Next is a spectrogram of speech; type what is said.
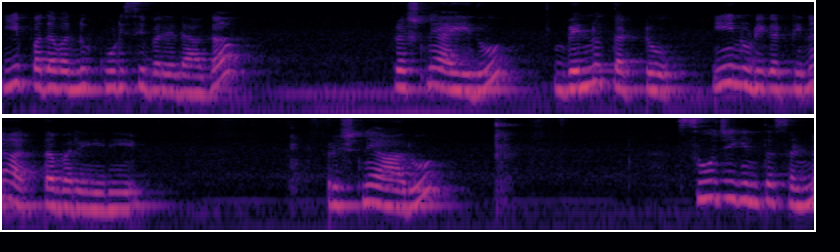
ಈ ಪದವನ್ನು ಕೂಡಿಸಿ ಬರೆದಾಗ ಪ್ರಶ್ನೆ ಐದು ಬೆನ್ನು ತಟ್ಟು. ಈ ನುಡಿಗಟ್ಟಿನ ಅರ್ಥ ಬರೆಯಿರಿ. ಪ್ರಶ್ನೆ ಆರು. ಸೂಜಿಗಿಂತ ಸಣ್ಣ,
